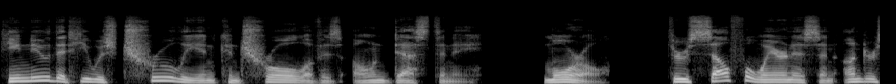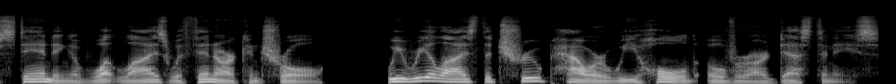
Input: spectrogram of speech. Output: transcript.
he knew that he was truly in control of his own destiny. Moral Through self-awareness and understanding of what lies within our control, we realize the true power we hold over our destinies.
